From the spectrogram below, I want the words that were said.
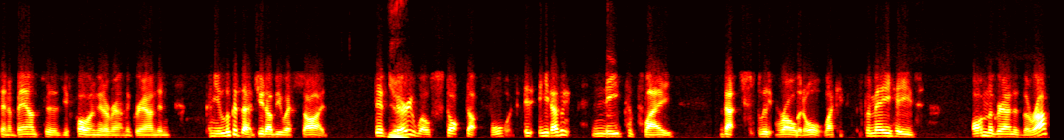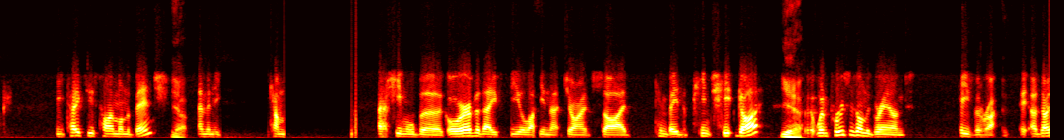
centre bounces, you're following it around the ground, and, and you look at that GWS side, they're Yeah. very well stocked up forward. It, he doesn't need to play that split role at all. Like for me, he's on the ground as the ruck. He takes his time on the bench, Yeah. and then he comes at Himmelberg or wherever they feel like in that giant side can be the pinch hit guy. Yeah. But when Preuss is on the ground, he's the ruck. I don't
